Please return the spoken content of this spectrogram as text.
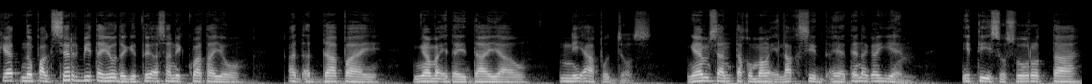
ket no pagserbi tayo dagiti asanikwa tayo, ad addapay nga maidaydayaw ni Apo Diyos. Ngem santa kumang ilaksid ayaten agayem, iti isusurot ta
